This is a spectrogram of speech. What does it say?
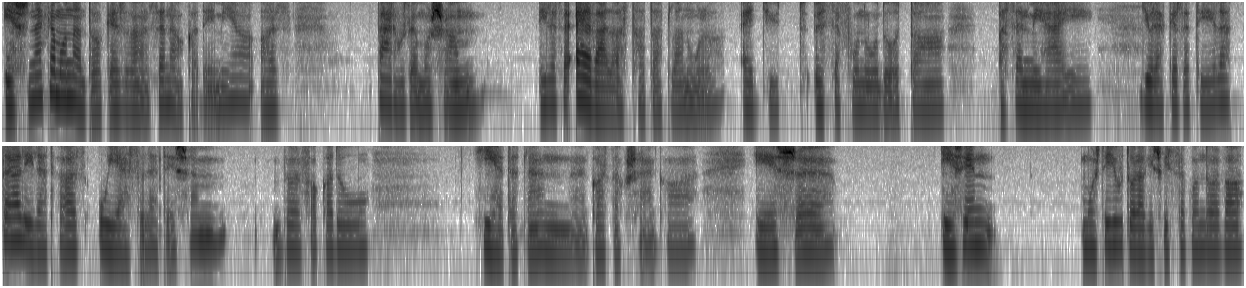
És nekem onnantól kezdve a Zeneakadémia az párhuzamosan, illetve elválaszthatatlanul együtt összefonódott a, a Szentmihályi gyülekezeti élettel, illetve az újjászületésemből fakadó hihetetlen gazdagsággal. És, és én most így utólag is visszagondolva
